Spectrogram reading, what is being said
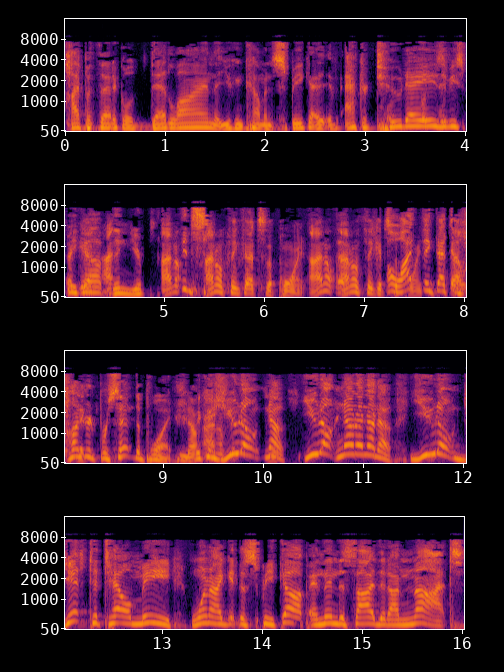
hypothetical deadline that you can come and speak If- after two days. If you speak Again, up, I- then you're. I don't. I don't think that's the point. I don't. I don't think it's. Oh, I think that's hundred percent the point. No, because don't you don't know, you don't, no, no, no, no. You don't get to tell me when I get to speak up and then decide that I'm not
